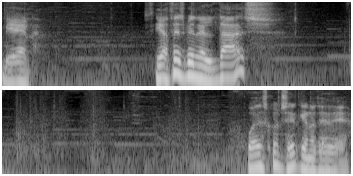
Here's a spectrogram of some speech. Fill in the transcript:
Bien. Si haces bien el dash, puedes conseguir que no te dé.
